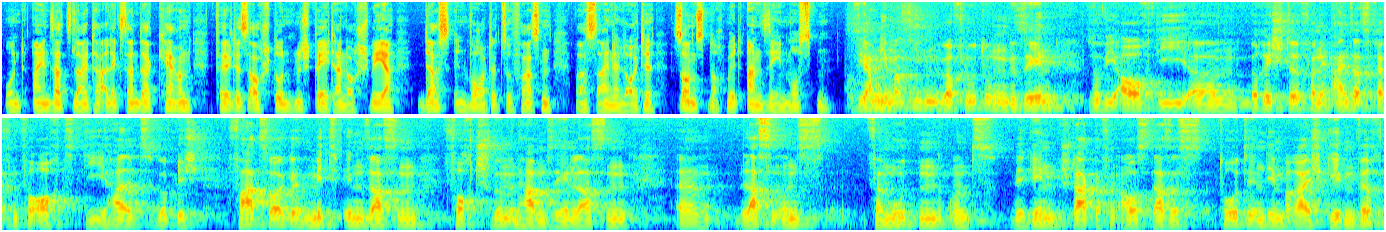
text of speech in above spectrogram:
Und Einsatzleiter Alexander Kern fällt es auch Stunden später noch schwer, das in Worte zu fassen, was seine Leute sonst noch mit ansehen mussten. Sie haben die massiven Überflutungen gesehen, sowie auch die ähm, Berichte von den Einsatzkräften vor Ort, die halt wirklich Fahrzeuge mit Insassen fortschwimmen haben sehen lassen, ähm, lassen uns vermuten und wir gehen stark davon aus, dass es Tote in dem Bereich geben wird.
